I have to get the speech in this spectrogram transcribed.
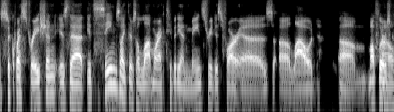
sequestration is that it seems like there's a lot more activity on Main Street as far as uh, loud um, mufflers, Wow.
